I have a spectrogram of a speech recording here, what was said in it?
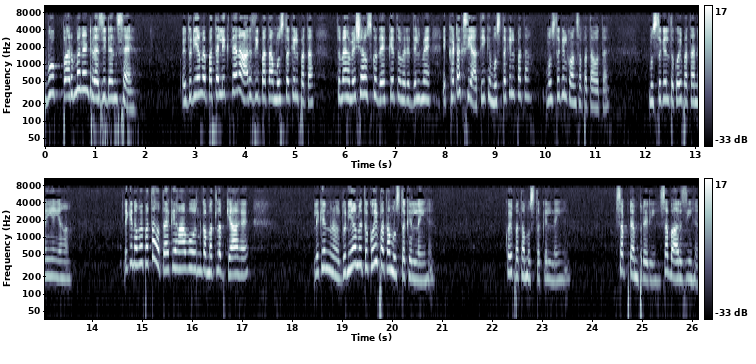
وہ پرماننٹ ریزیڈینس ہے۔ دنیا میں پتہ لکھتے ہیں نا، عارضی پتا مستقل پتا تو میں ہمیشہ اس کو دیکھ کے تو میرے دل میں ایک کھٹک سی آتی کہ مستقل پتا مستقل کون سا پتا ہوتا ہے؟ مستقل تو کوئی پتا نہیں ہے یہاں۔ لیکن ہمیں پتا ہوتا ہے کہ ہاں وہ ان کا مطلب کیا ہے۔ لیکن دنیا میں تو کوئی پتا مستقل نہیں ہے۔ کوئی پتا مستقل نہیں ہے۔ سب ٹیمپرری سب عارضی ہیں۔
